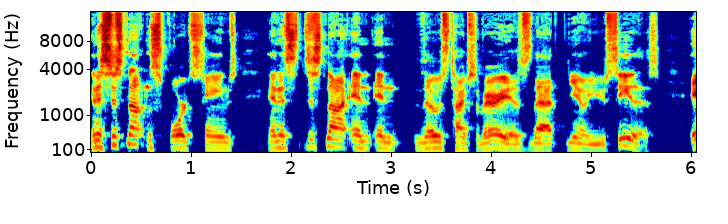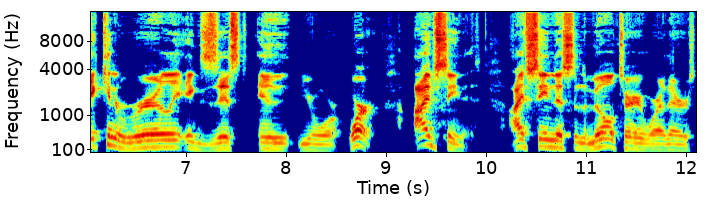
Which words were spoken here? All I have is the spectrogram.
And it's just not in sports teams and it's just not in in those types of areas that you know you see this. It can really exist in your work. I've seen it. I've seen this in the military where there's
